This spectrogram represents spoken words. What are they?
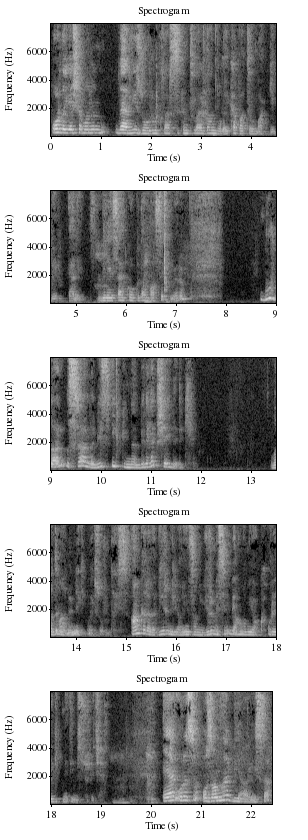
orada yaşamanın verdiği zorluklar, sıkıntılardan dolayı kapatılmak gibi yani bireysel korkudan bahsetmiyorum. Buradan ısrarla biz ilk günden beri hep şey dedik. Madımak'ın önüne gitmek zorundayız. Ankara'da 1 milyon insanın yürümesinin bir anlamı yok. Oraya gitmediğimiz sürece. Eğer orası Ozanlar diyarıysa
